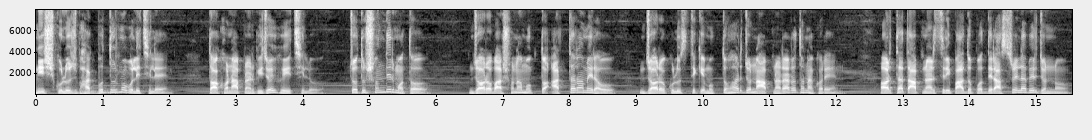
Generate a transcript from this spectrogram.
নিষ্কুলুষ ভাগবত ধর্ম বলেছিলেন, তখন আপনার বিজয় হয়েছিল। চতুষন্দের মতো জড় বাসনামুক্ত আত্মারামেরাও জড় কুলুস থেকে মুক্ত হওয়ার জন্য আপনার আরাধনা করেন। অর্থাৎ আপনার শ্রী পাদপদ্মের আশ্রয় লাভের জন্য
